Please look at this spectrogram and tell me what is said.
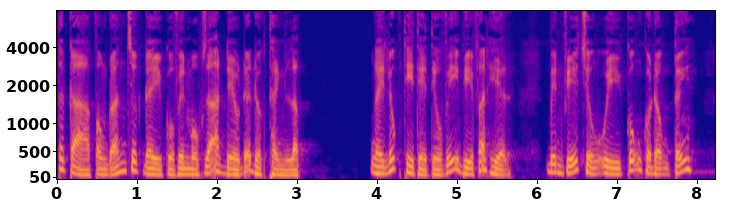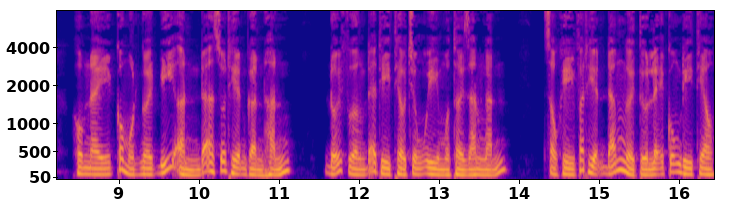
Tất cả phỏng đoán trước đây của viên mục giã đều đã được thành lập. Ngay lúc thi thể tiểu vĩ bị phát hiện, bên phía trường uy cũng có động tĩnh. Hôm nay có một người bí ẩn đã xuất hiện gần hắn. Đối phương đã đi theo trường uy một thời gian ngắn. Sau khi phát hiện đám người tử lệ cũng đi theo,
